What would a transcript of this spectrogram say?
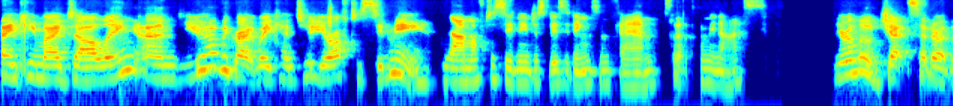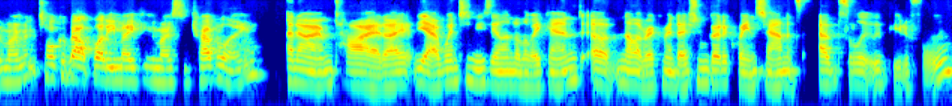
Thank you, my darling. And you have a great weekend too. You're off to Sydney. Yeah, I'm off to Sydney just visiting some fam. So that's gonna be nice. You're a little jet setter at the moment. Talk about bloody making the most of traveling. I know I'm tired. I yeah, I went to New Zealand on the weekend. Uh, another recommendation: go to Queenstown. It's absolutely beautiful,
